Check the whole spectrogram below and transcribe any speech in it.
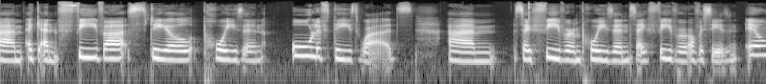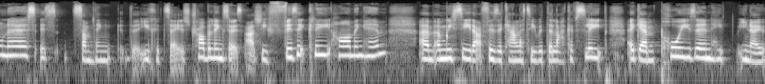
Um, again, fever, steel, poison, all of these words. Um, so, fever and poison, say fever obviously is an illness, it's something that you could say is troubling. So, it's actually physically harming him. Um, and we see that physicality with the lack of sleep. Again, poison, he, you know,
